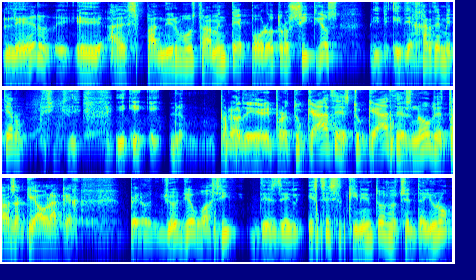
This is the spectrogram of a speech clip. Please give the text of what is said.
leer, eh, a expandir vuestra mente por otros sitios y, y dejar de meter... y- y- pero, pero tú qué haces, tú qué haces, ¿no? Que estás aquí ahora que... Pero yo llevo así desde... El, este es el 581.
